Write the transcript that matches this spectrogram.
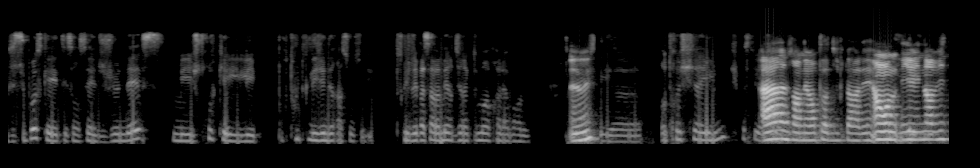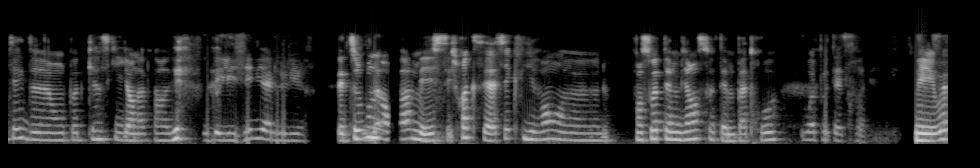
Je suppose qu'elle était censée être jeunesse, mais je trouve qu'il est pour toutes les générations ce livre. Parce que je l'ai passé à ma mère directement après l'avoir lu. Ah oui? C'est euh, Entre chien et loup. Je sais pas si Ah, j'en ai entendu parler. Il y a une invitée de mon podcast qui en a parlé. lu. Ben, il est génial le livre. Et tout le On monde en parle, mais je crois que c'est assez clivant. euh, Enfin, soit t'aimes bien, soit t'aimes pas trop. Ouais, peut-être. ouais. Mais ouais,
